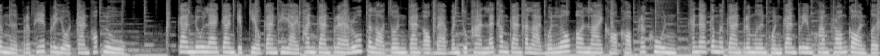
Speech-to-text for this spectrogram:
กำเนิดประเภทประโยชน์การเพาะปลูก การดูแลการเก็บเกี่ยวการขยายพันธุ์การแปรรูปตลอดจนการออกแบบบรรจุภัณฑ์และทำการตลาดบนโลกออนไลน์ขอขอบพระคุณ คณะกรรมการประเมินผลการเตรียมความพร้อมก่อนเปิด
